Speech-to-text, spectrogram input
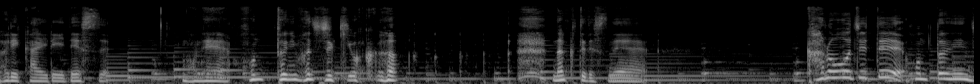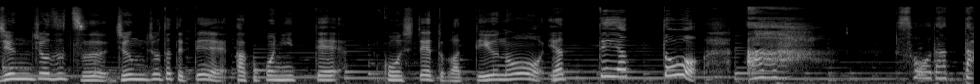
振り返りです。もうね本当にマジで記憶が なくてですね。かろうじて本当に順序ずつ順序立ててあここに行ってこうしてとかっていうのをやってやっとああそうだったっ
